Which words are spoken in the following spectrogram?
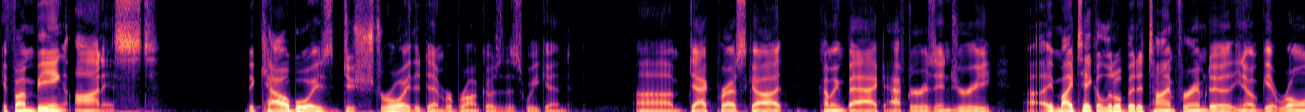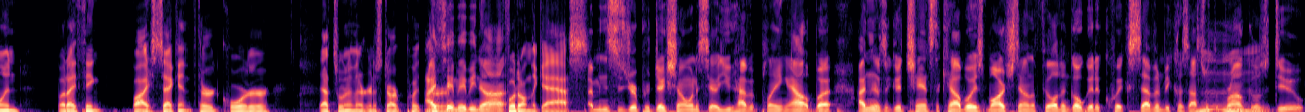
If I'm being honest, the Cowboys destroy the Denver Broncos this weekend. Um, Dak Prescott coming back after his injury. Uh, it might take a little bit of time for him to you know get rolling, but I think by second, third quarter, that's when they're going to start putting. I'd say maybe not. foot on the gas. I mean, this is your prediction. I want to see how you have it playing out, but I think there's a good chance the Cowboys march down the field and go get a quick seven because that's what the Broncos do.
